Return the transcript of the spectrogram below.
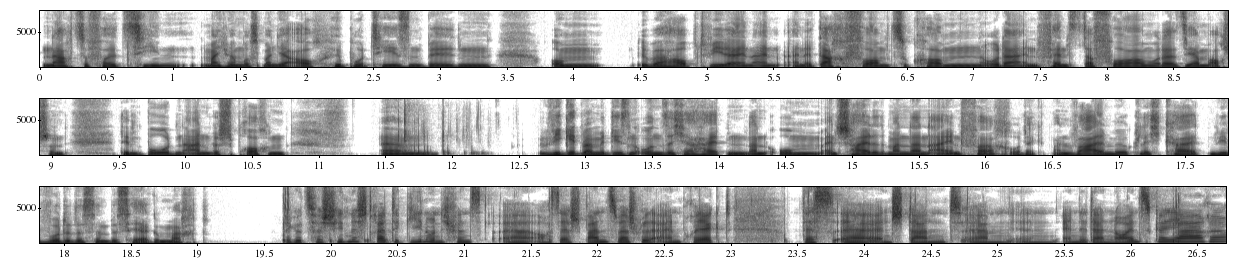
nachzuvollziehen? Manchmal muss man ja auch Hypothesen bilden, um überhaupt wieder in ein, eine Dachform zu kommen oder in Fensterform oder Sie haben auch schon den Boden angesprochen. Ähm, wie geht man mit diesen Unsicherheiten dann um? Entscheidet man dann einfach oder gibt man Wahlmöglichkeiten? Wie wurde das denn bisher gemacht? Da gibt es verschiedene Strategien und ich finde es äh, auch sehr spannend. Zum Beispiel ein Projekt, das äh, entstand ähm, Ende der 90er Jahre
